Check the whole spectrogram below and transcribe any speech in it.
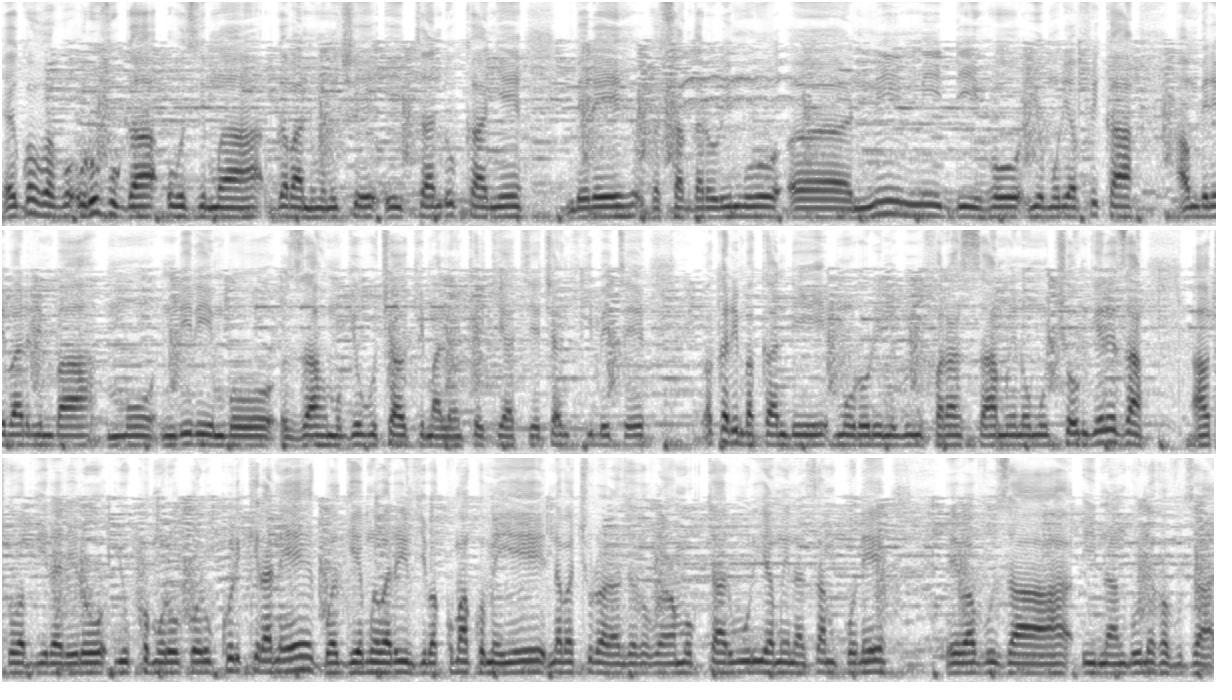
eh, uruvuga ubuzima bw'abantu mu mice itandukanye. Mbere ugasanga rurimo n'imidiho yo muri afurika aho mbere baririmba mu ndirimbo zaho mu gihugu cyaho kimalenke kiyatiye cyangwa kibete bakarimba kandi mu rurimi rw'igifaransa hamwe no mu cyongereza aho twababwira rero yuko muri urwo rukurikirane rwagiyemo abaririmbyi bakomakomeye bakavuga nka Mokhtar Wuri hamwe na Zamkone eh, bavuza inanga undi akavuza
